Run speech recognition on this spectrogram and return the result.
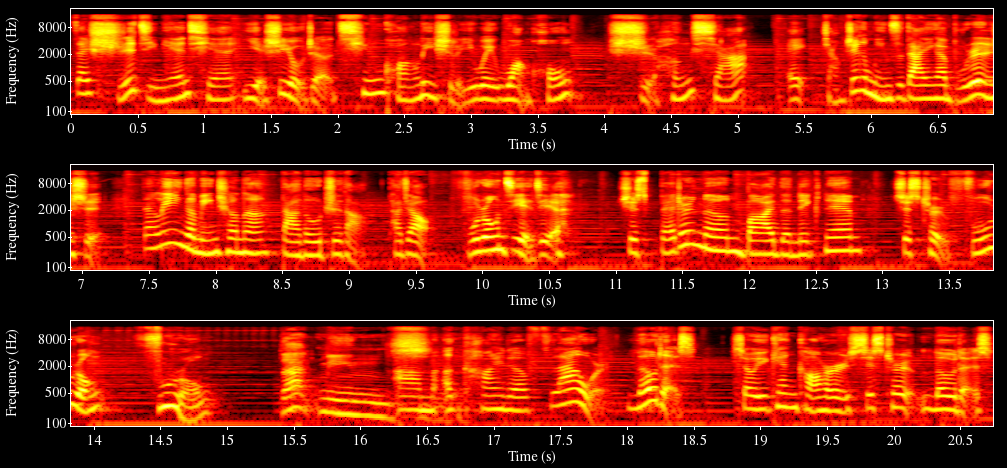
在十几年前也是有着轻狂历史的一位网红史恒霞。哎，讲这个名字大家应该不认识，但另一个名称呢，大家都知道，她叫芙蓉姐姐。She's better known by the nickname Sister 芙蓉。Furong. That means. Um, a kind of flower, lotus. So you can call her Sister Lotus.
